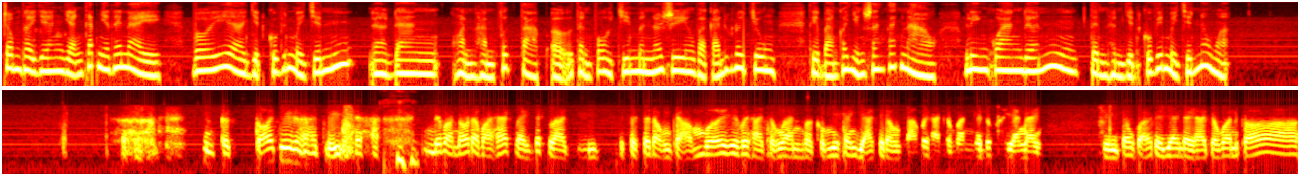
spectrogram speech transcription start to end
Trong thời gian giãn cách như thế này với à, dịch Covid-19 à, đang hoành hành phức tạp ở thành phố Hồ Chí Minh nói riêng và cả nước nói chung thì bạn có những sáng tác nào liên quan đến tình hình dịch Covid-19 không ạ? có chứ chị. Nếu mà nói ra bài hát này chắc là chị sẽ đồng cảm với với Hà Trọng Anh và cũng như khán giả sẽ đồng cảm với Hà Trọng Anh trong lúc thời gian này. Thì trong khoảng thời gian này Hà Trọng Anh có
